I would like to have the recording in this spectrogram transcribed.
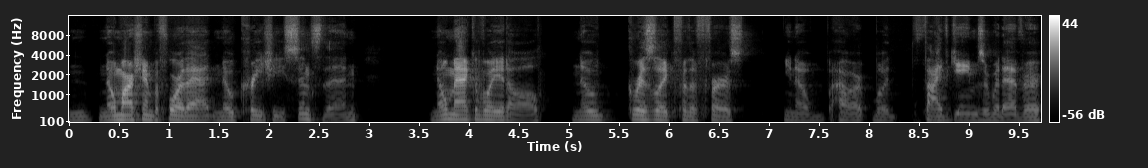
n- no Marchand before that, no Krejci since then, no McAvoy at all, no Grzelcyk for the first, you know, how what five games or whatever.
